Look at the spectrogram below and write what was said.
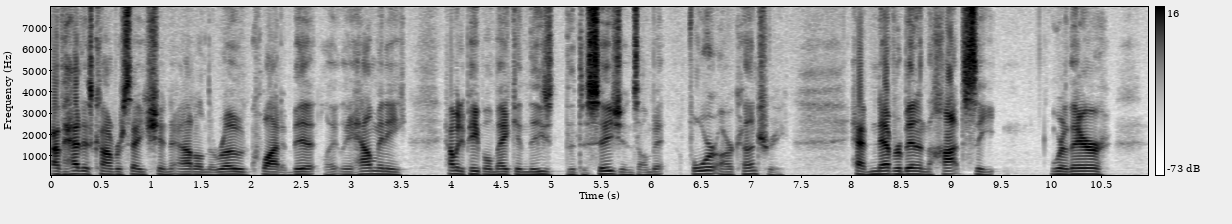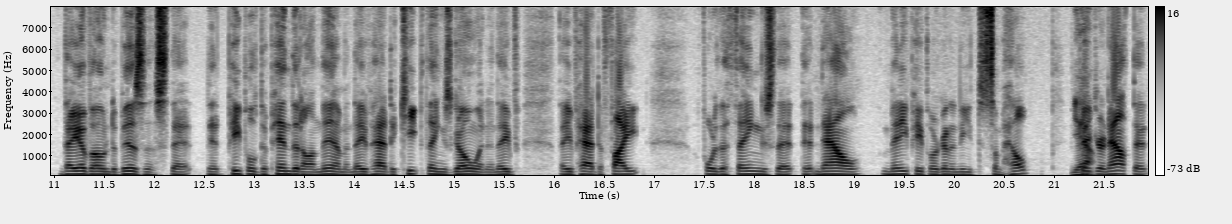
I've had this conversation out on the road quite a bit lately. How many how many people making these the decisions on for our country have never been in the hot seat where they're they have owned a business that that people depended on them and they've had to keep things going and they've they've had to fight for the things that, that now many people are going to need some help yeah. figuring out that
